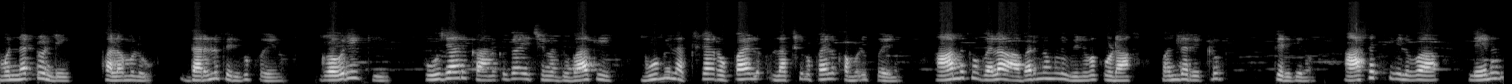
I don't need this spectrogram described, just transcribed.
ఉన్నట్టుండి ఫలములు ధరలు పెరిగిపోయాను. గౌరీకి పూజారి కానుకగా ఇచ్చిన దుబాకి భూమి లక్ష రూపాయలు లక్ష రూపాయలు కమ్ముడిపోయాను. ఆమెకు గల ఆభరణముల విలువ కూడా వంద రెట్లు పెరిగాను. ఆసక్తి విలువ లేన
